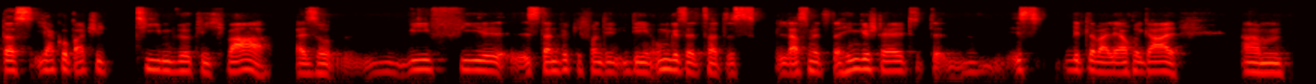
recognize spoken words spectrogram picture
das Jacobacci-Team wirklich war, also wie viel es dann wirklich von den Ideen umgesetzt hat, das lassen wir jetzt dahingestellt, ist mittlerweile auch egal. Ähm,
